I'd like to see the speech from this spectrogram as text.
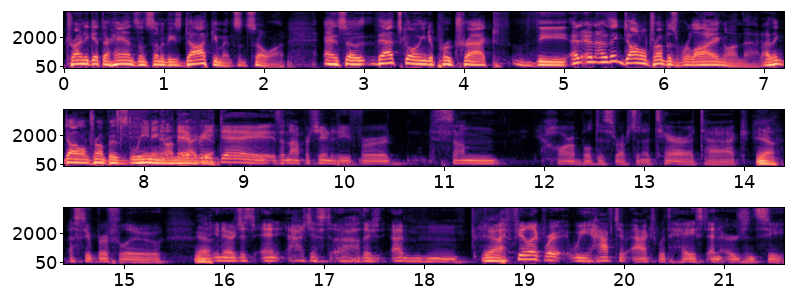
trying to get their hands on some of these documents, and so on. And so that's going to protract the. And, and I think Donald Trump is relying on that. I think Donald Trump is leaning on the Every idea. day is an opportunity for some horrible disruption, a terror attack, Yeah. a super flu. Yeah. You know, just and I just uh, there's I'm, hmm. Yeah. I feel like we we have to act with haste and urgency.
